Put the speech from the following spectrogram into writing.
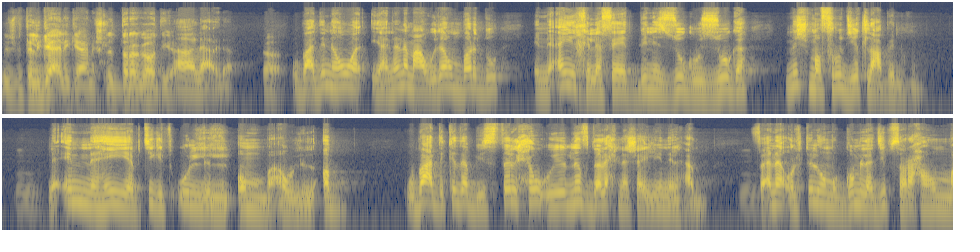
مش بتلجأ لك يعني مش للدرجات دي يعني. آه لا لا. آه. وبعدين هو يعني أنا معوداهم برضو إن أي خلافات بين الزوج والزوجة مش مفروض يطلع بينهم. لأن هي بتيجي تقول للأم أو للأب وبعد كده بيصطلحوا ونفضل إحنا شايلين الهم. فأنا قلت لهم الجملة دي بصراحة هم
